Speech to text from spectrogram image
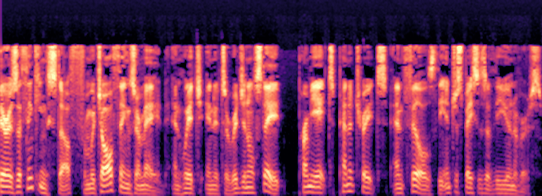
There is a thinking stuff from which all things are made, and which, in its original state, permeates, penetrates, and fills the interspaces of the universe.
